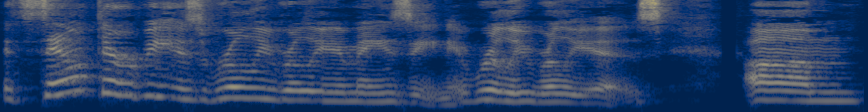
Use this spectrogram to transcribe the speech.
It's sound therapy is really, really amazing. It really, really is. Um,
